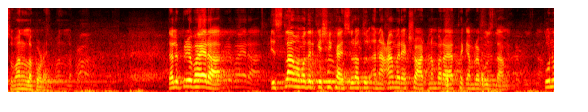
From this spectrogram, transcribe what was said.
সুমান আল্লাহ পড়ে। তাহলে প্রিয় ভাইয়েরা, ইসলাম আমাদেরকে শিখায় সুরাতুল আনামের একশো আট নম্বর আয়াত থেকে আমরা বুঝলাম, কোনো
